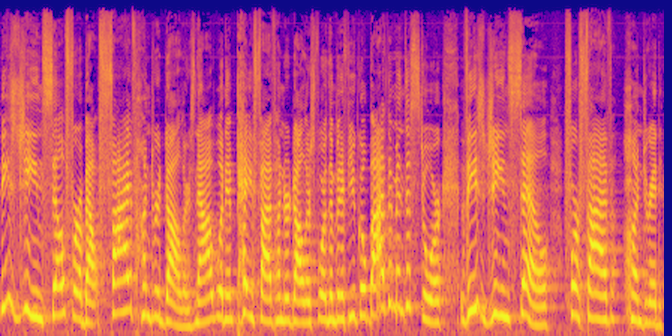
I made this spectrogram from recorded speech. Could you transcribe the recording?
These jeans sell for about $500. Now, I wouldn't pay $500 for them, but if you go buy them in the store, these jeans sell for $500.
